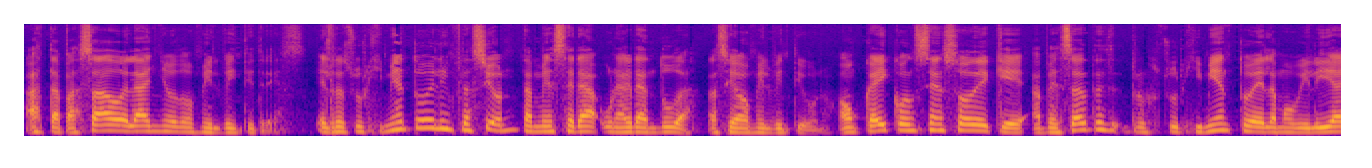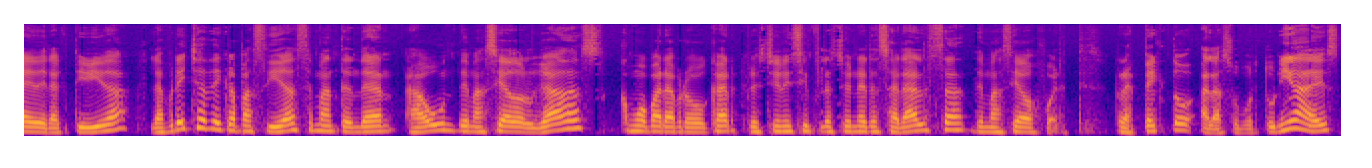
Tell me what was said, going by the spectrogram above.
hasta pasado el año 2023. El resurgimiento de la inflación también será una gran duda hacia 2021, aunque hay consenso de que a pesar del resurgimiento de la movilidad y de la actividad, las brechas de capacidad se mantendrán aún demasiado holgadas como para provocar presiones inflacionarias al alza demasiado fuertes. Respecto a las oportunidades,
